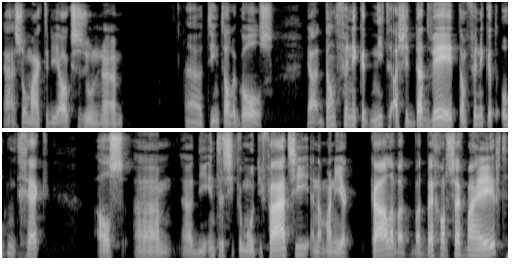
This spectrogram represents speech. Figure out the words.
Ja, zo maakte hij elk seizoen ehm, eh, tientallen goals. Ja, dan vind ik het niet, als je dat weet, dan vind ik het ook niet gek als ehm, eh, die intrinsieke motivatie en dat maniacale, wat, wat Weghorst zeg maar heeft,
